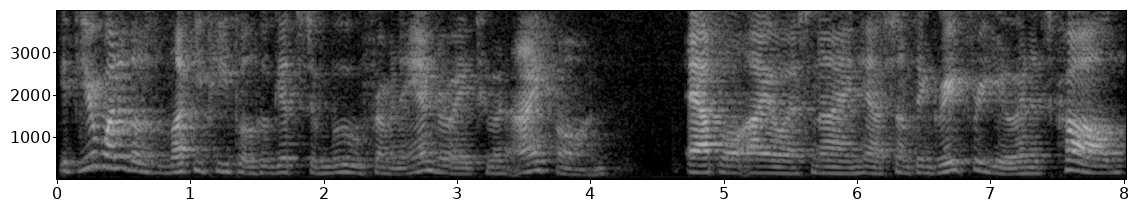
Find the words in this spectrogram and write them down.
If you're one of those lucky people who gets to move from an Android to an iPhone, Apple iOS 9 has something great for you, and it's called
